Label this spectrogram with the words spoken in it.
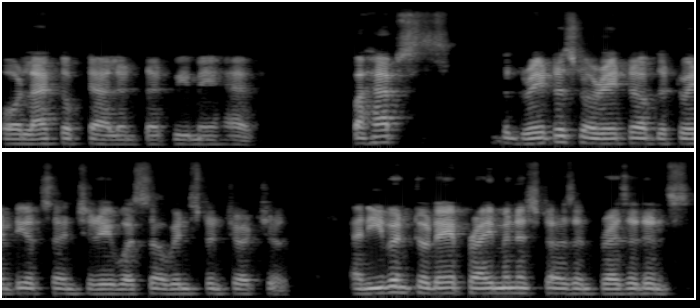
or lack of talent that we may have. Perhaps the greatest orator of the 20th century was Sir Winston Churchill. And even today, prime ministers and presidents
